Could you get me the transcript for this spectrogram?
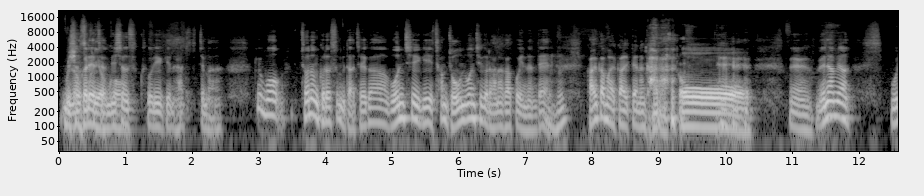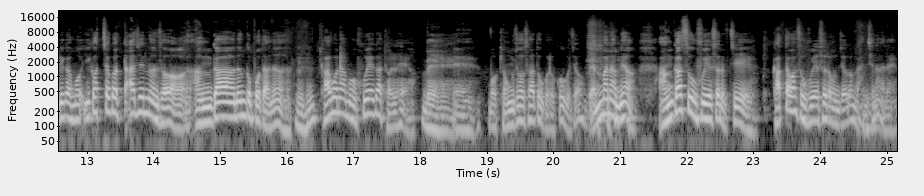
물론 그래서. 미션 스쿨이긴 하지만 그뭐 저는 그렇습니다. 제가 원칙이 참 좋은 원칙을 하나 갖고 있는데 갈까 말까 할 때는 가라. 오. 예. 예. 왜냐하면 우리가 뭐 이것저것 따지면서 안 가는 것보다는 가고 나면 후회가 덜 해요. 네. 예, 뭐 경조사도 그렇고 그죠. 웬만하면 안 가서 후회스럽지 갔다 와서 후회스러운 적은 많지는 않아요.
